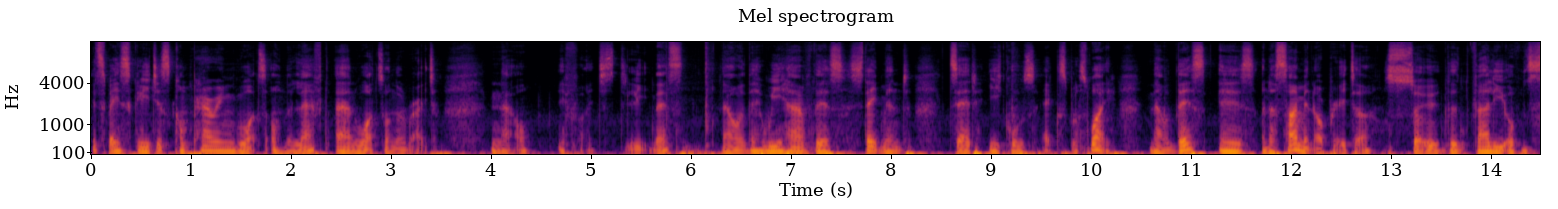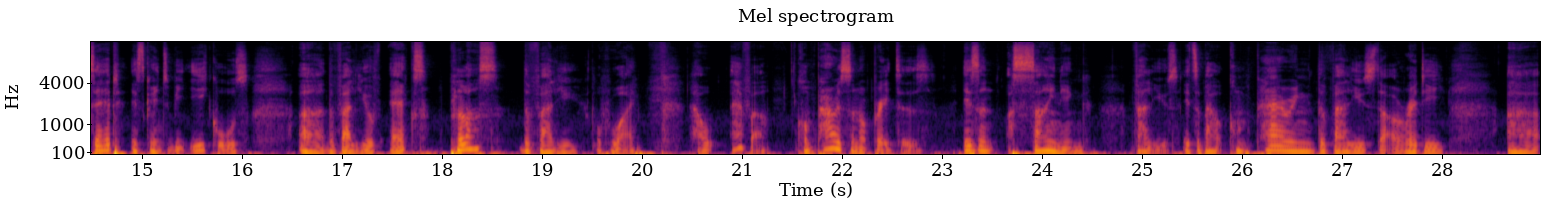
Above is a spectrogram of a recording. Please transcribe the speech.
It's basically just comparing what's on the left and what's on the right. Now, if I just delete this, now we have this statement z equals x plus y. Now this is an assignment operator, so the value of z is going to be equals uh, the value of x plus the value of y. However, comparison operators isn't assigning values. It's about comparing the values that are already uh,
